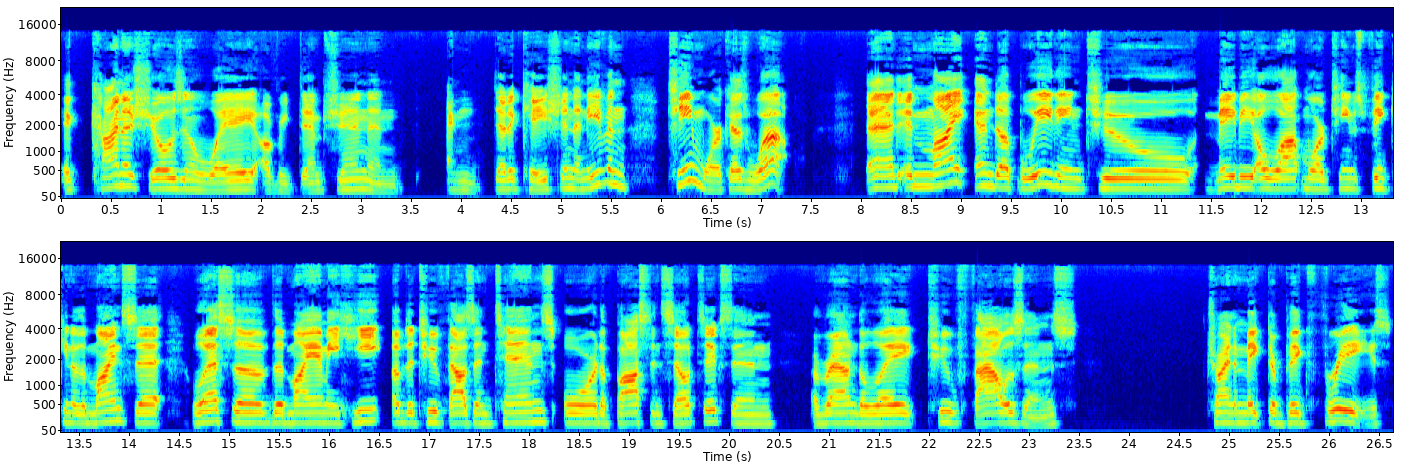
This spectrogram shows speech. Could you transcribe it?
it kind of shows in a way of redemption and and dedication and even teamwork as well. And it might end up leading to maybe a lot more teams thinking of the mindset less of the Miami Heat of the 2010s or the Boston Celtics in around the late 2000s trying to make their big freeze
